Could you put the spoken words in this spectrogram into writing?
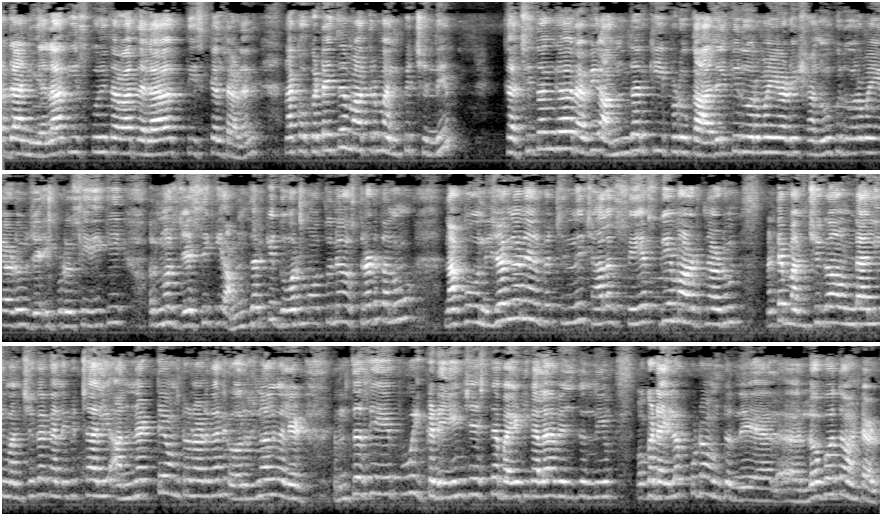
దాన్ని ఎలా తీసుకుని తర్వాత ఎలా తీసుకెళ్తాడని. నాకు ఒకటైతే మాత్రం అనిపించింది ఖచ్చితంగా రవి అందరికీ ఇప్పుడు కాజల్కి దూరం అయ్యాడు షనుకు దూరం అయ్యాడు జె- ఇప్పుడు సిరికి ఆల్మోస్ట్ జెస్సీకి అందరికీ దూరం అవుతూనే వస్తున్నాడు. తను నాకు నిజంగానే అనిపించింది చాలా సేఫ్ గేమ్ ఆడుతున్నాడు. అంటే మంచిగా ఉండాలి మంచిగా కనిపించాలి అన్నట్టే ఉంటున్నాడు కానీ ఒరిజినల్గా లేడు. ఎంతసేపు ఇక్కడ ఏం చేస్తే బయటికి ఎలా వెళ్తుంది? ఒక డైలాగ్ కూడా ఉంటుంది లోబోతో అంటాడు.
